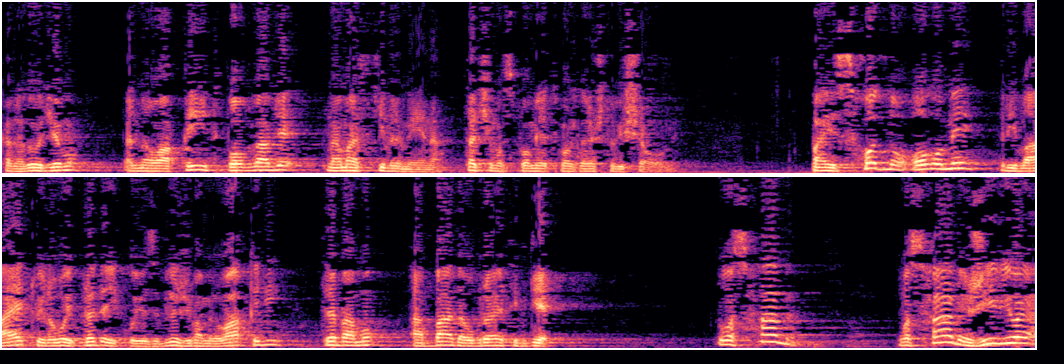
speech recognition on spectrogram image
Kada dođemo, el Mewaqit poglavlje namaski vremena. Tad ćemo spomenuti možda nešto više o ovome. Pa je ovome rivajetu ili ovoj predaji koju je zabilježi imam Mewaqidi, trebamo Abada ubrojati gdje? U ashabe. U ashabe živio je,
